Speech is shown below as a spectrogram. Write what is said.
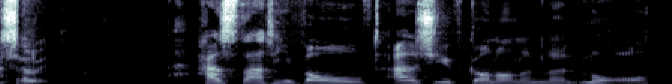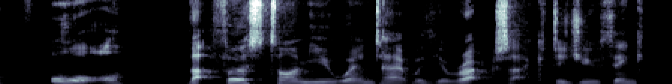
So has that evolved as you've gone on and learnt more, or that first time you went out with your rucksack, did you think,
